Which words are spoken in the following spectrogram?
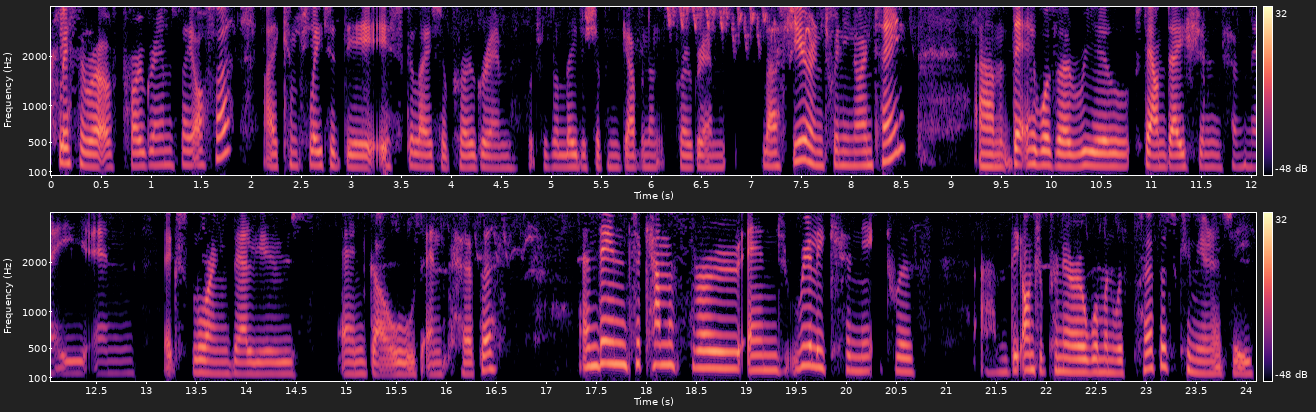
plethora of programs they offer. I completed their Escalator program, which was a leadership and governance program last year in 2019. Um, that was a real foundation for me in exploring values and goals and purpose. And then to come through and really connect with um, the entrepreneurial woman with purpose community.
